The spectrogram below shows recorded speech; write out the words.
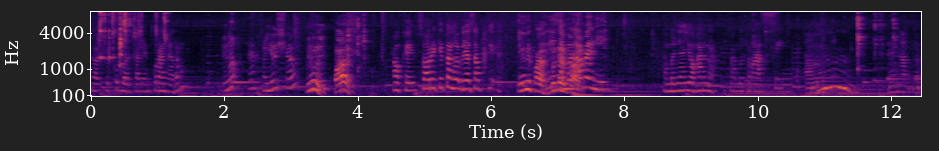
nggak cukup buat kalian. Kurang garam? Enggak. Are you sure? Hmm, pas. Oke, sorry kita nggak biasa pakai Ini pas, Ini benar sambal apa ini? sambalnya Yohana, sambal terasi. Enak nggak?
